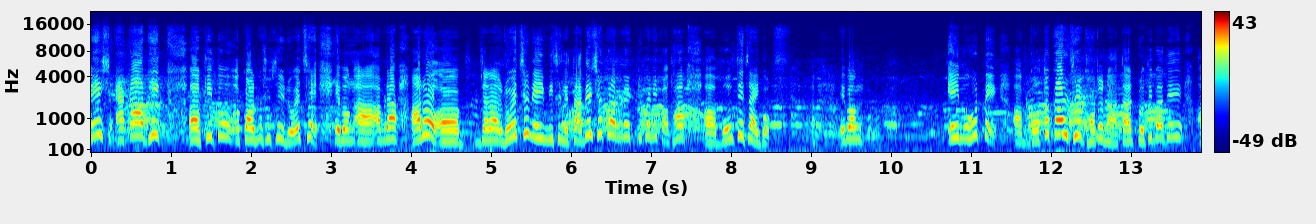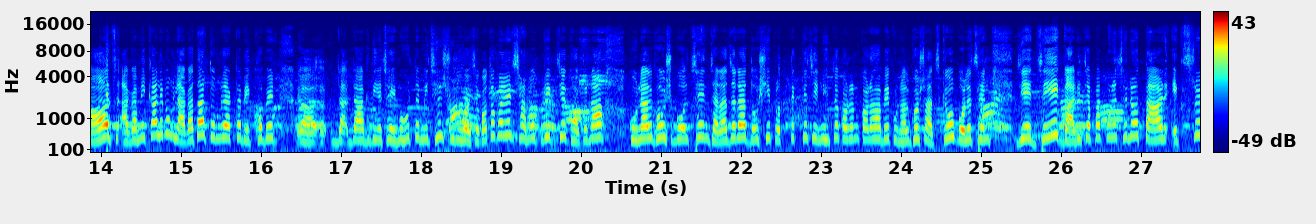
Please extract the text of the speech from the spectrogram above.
বেশ একাধিক কিন্তু কর্মসূচি রয়েছে এবং আমরা আরও যারা রয়েছেন এই মিছিলে, তাদের সাথে আমরা একটুখানি কথা বলতে চাইব। এবং এই মুহূর্তে গতকাল যে ঘটনা, তার প্রতিবাদে আজ আগামীকাল এবং লাগাতার তোমরা একটা বিক্ষোভের ডাক দিয়েছে। এই মুহূর্তে মিছিল শুরু হয়েছে। গতকালের সামগ্রিক যে ঘটনা কুণাল ঘোষ বলছেন, যারা যারা দোষী প্রত্যেককে চিহ্নিতকরণ করা হবে কুণাল ঘোষ আজকেও বলেছেন যে যে গাড়ি চাপা পড়েছিল, তার এক্স রে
